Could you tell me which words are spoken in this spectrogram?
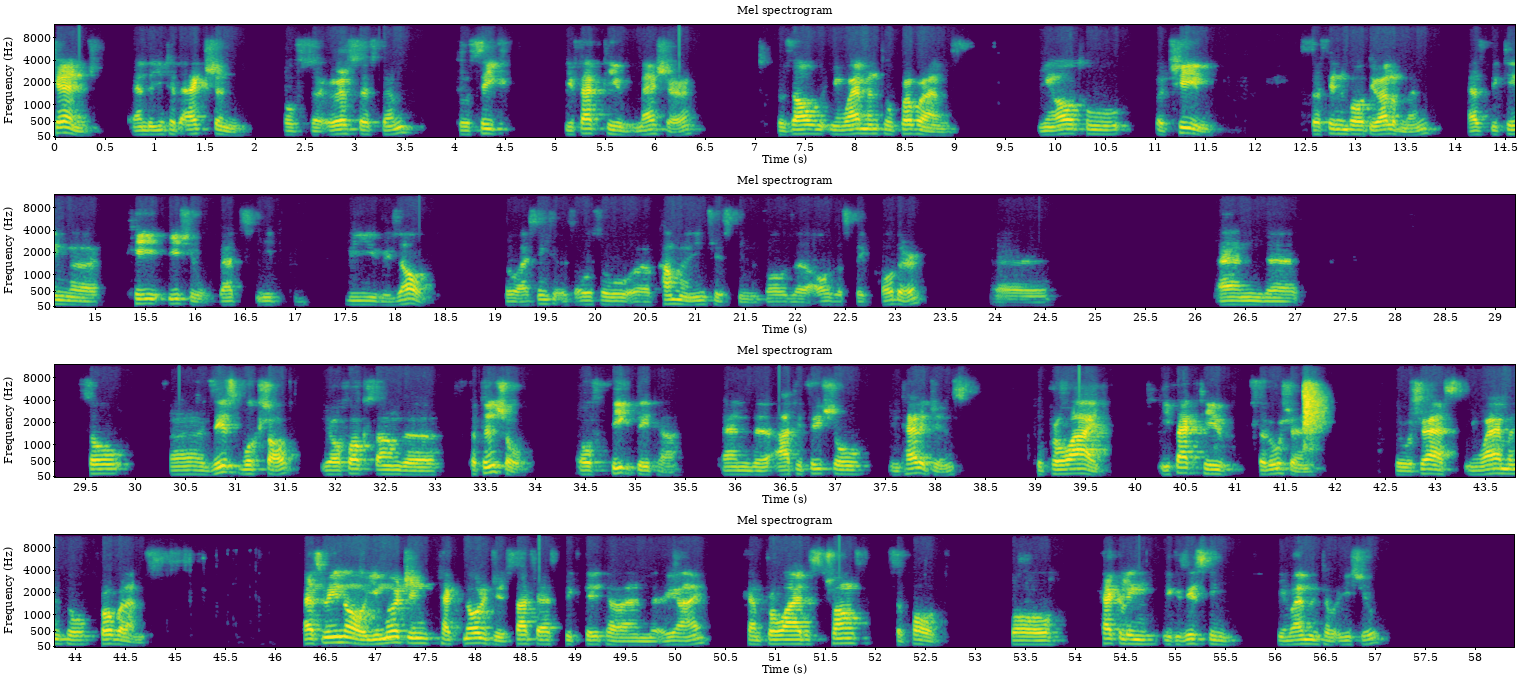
change and the interaction of the Earth system to seek effective measure to solve environmental problems in order to achieve sustainable development has become a key issue that need to be resolved. So I think it's also a common interest for the all the stakeholder. Uh, and uh, so uh, this workshop will focus on the potential of big data and artificial intelligence to provide effective solutions to address environmental problems as we know, emerging technologies such as big data and AI can provide strong support for tackling existing environmental issues.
